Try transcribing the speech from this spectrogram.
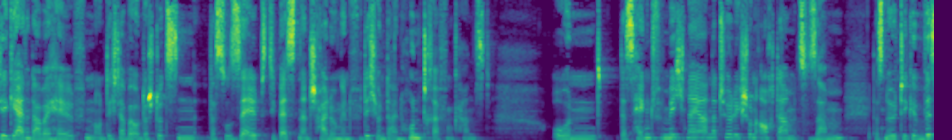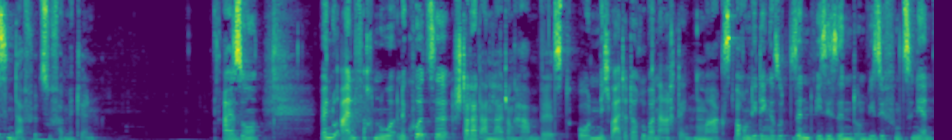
dir gerne dabei helfen und dich dabei unterstützen, dass du selbst die besten Entscheidungen für dich und deinen Hund treffen kannst. Und das hängt für mich, naja, natürlich schon auch damit zusammen, das nötige Wissen dafür zu vermitteln. Also, wenn du einfach nur eine kurze Standardanleitung haben willst und nicht weiter darüber nachdenken magst, warum die Dinge so sind, wie sie sind und wie sie funktionieren,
